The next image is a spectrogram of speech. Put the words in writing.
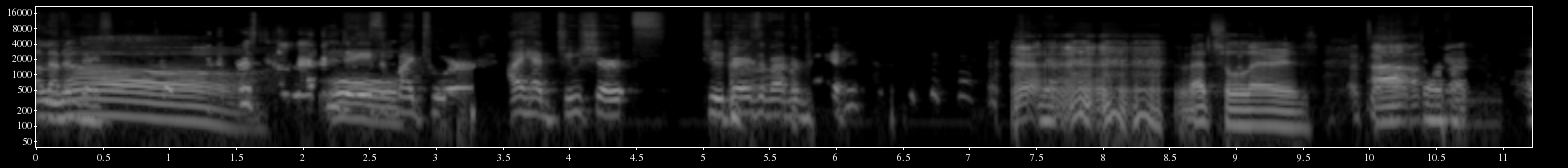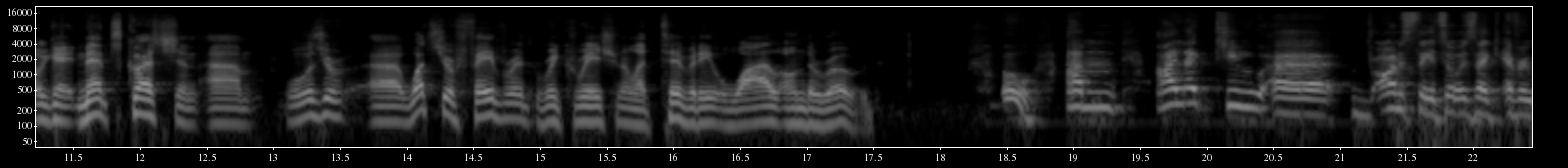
11 days. For the first 11 days Oh. of my tour, I had two shirts, two pairs of underpants. That's hilarious. That's a Uh, hell Four or start. Okay, next question. Um, what was your uh, what's your favorite recreational activity while on the road? Oh, um, I like to uh honestly, it's always like every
